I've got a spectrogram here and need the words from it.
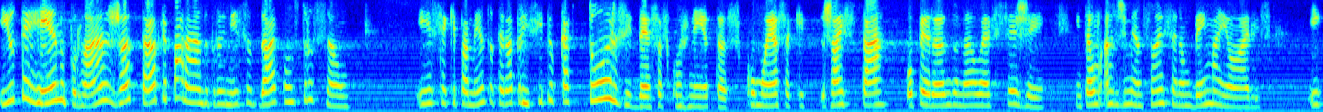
e o terreno por lá já está preparado para o início da construção. Esse equipamento terá, a princípio, 14 dessas cornetas, como essa que já está operando na UFCG. Então, as dimensões serão bem maiores. E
